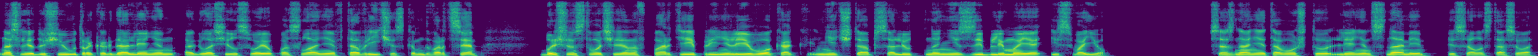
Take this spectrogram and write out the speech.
На следующее утро, когда Ленин огласил свое послание в Таврическом дворце, большинство членов партии приняли его как нечто абсолютно незыблемое и свое. Сознание того, что Ленин с нами, писала Стасова,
